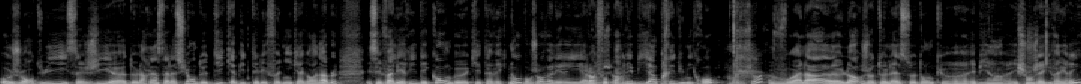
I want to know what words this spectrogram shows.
aujourd'hui. Il s'agit de la réinstallation de 10 cabines téléphoniques à Grenoble. Et c'est Valérie Descombes qui est avec nous. Bonjour Valérie. Alors il faut parler bien près du micro. Bonjour. Voilà. Euh, Laure, je te laisse donc euh, eh bien, échanger avec Valérie.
